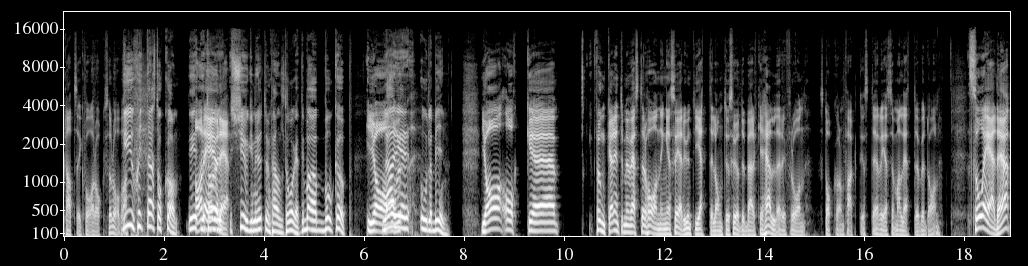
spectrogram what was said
platser kvar också då va? Det är ju skitnära Stockholm. Det, ja det, det är ju det. 20 minuter med pendeltåget. Det är bara att boka upp. Ja. Lär er odla bin. Ja och eh, funkar det inte med Västerhaninge så är det ju inte jättelångt till Söderberke heller ifrån Stockholm faktiskt. Det reser man lätt över dagen. Så är det.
